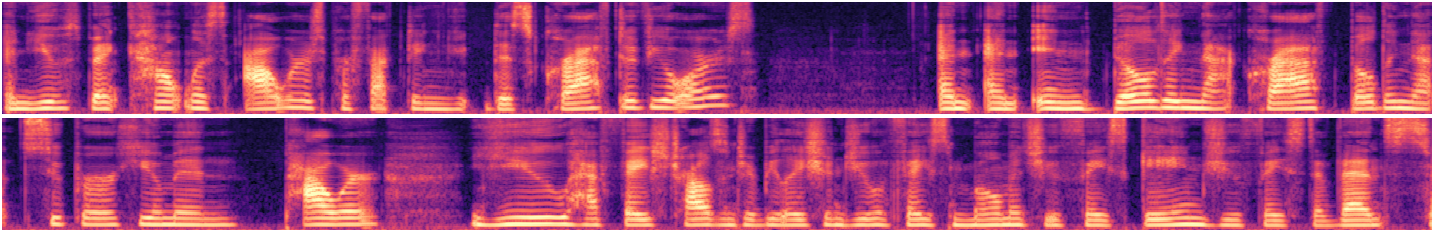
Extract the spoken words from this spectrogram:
and you've spent countless hours perfecting this craft of yours, and, and in building that craft, building that superhuman power, you have faced trials and tribulations, you have faced moments, you've faced games, you've faced events,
